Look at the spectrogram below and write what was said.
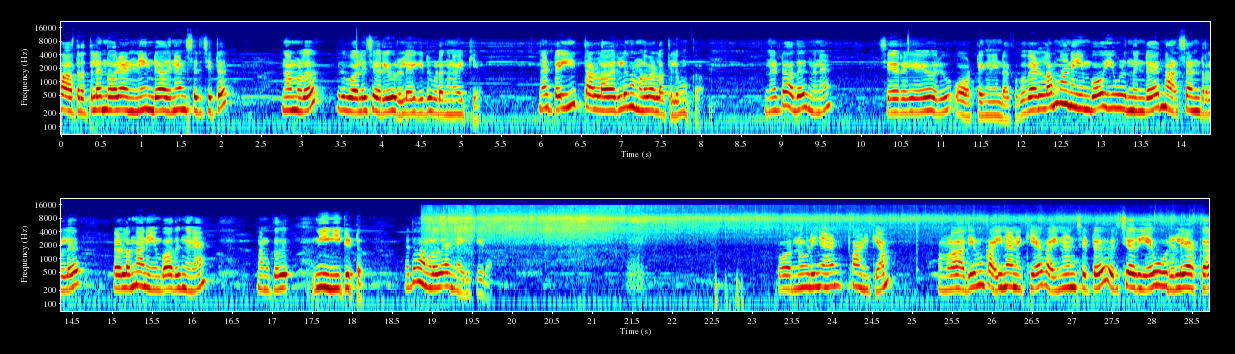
പാത്രത്തിൽ എന്തോരം എണ്ണയുണ്ട് അതിനനുസരിച്ചിട്ട് നമ്മൾ ഇതുപോലെ ചെറിയ ഉരുളയാക്കിയിട്ട് ഇവിടെ ഇങ്ങനെ വെക്കുക. എന്നിട്ട് ഈ തള്ളവരൽ നമ്മൾ വെള്ളത്തിൽ മുക്കുക. എന്നിട്ട് അത് ഇങ്ങനെ ചെറിയ ഒരു ഓട്ട ഇങ്ങനെ ഉണ്ടാക്കും. അപ്പോൾ വെള്ളം നനയുമ്പോൾ ഈ ഉഴുന്നിന്റെ സെന്ററിൽ വെള്ളം നനയുമ്പോൾ അതിങ്ങനെ നമുക്ക് നീങ്ങി കിട്ടും. എന്നിട്ട് നമ്മളിത് എണ്ണയിലേക്ക് ഇടാം. ഒരെണ്ണം കൂടി ഞാൻ കാണിക്കാം. നമ്മൾ ആദ്യം കൈ നനയ്ക്കുക. കൈ നനച്ചിട്ട് ഒരു ചെറിയ ഉരുളിയാക്കുക.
